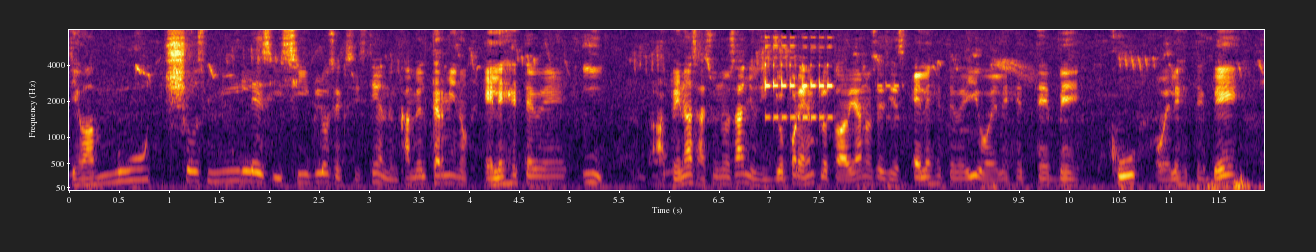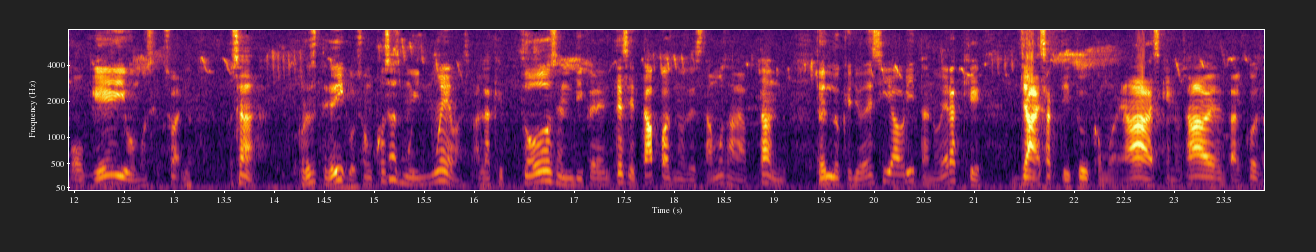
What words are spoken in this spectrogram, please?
lleva muchos miles y siglos existiendo. En cambio, el término LGTBI apenas hace unos años, y yo por ejemplo todavía no sé si es LGTBI o LGTBQ o LGTB o gay o homosexual. O sea, por eso te digo, son cosas muy nuevas a las que todos en diferentes etapas nos estamos adaptando. Entonces lo que yo decía ahorita no era que ya esa actitud como de, ah, es que no sabes tal cosa,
